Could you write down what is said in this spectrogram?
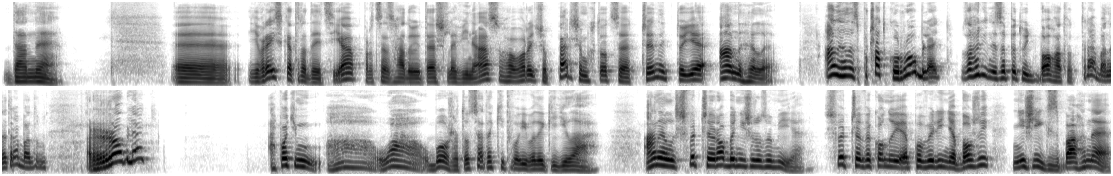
дане. Е, єврейська традиція, про це згадує теж Левінас, говорить, що першим, хто це чинить, то є ангели. Ангели спочатку роблять, взагалі не запитують Бога, то треба, не треба. Роблять, а потім, а, вау, Боже, то це такі твої великі діла. Ангел швидше робить, ніж розуміє. Швидше виконує повеління Божі, ніж їх збагне,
